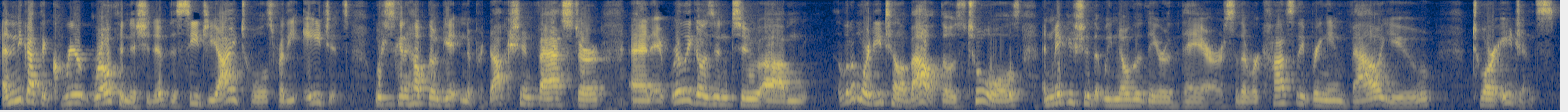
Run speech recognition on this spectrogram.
And then you got the Career Growth Initiative, the CGI tools for the agents, which is going to help them get into production faster. And it really goes into um, a little more detail about those tools and making sure that we know that they are there so that we're constantly bringing value to our agents.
